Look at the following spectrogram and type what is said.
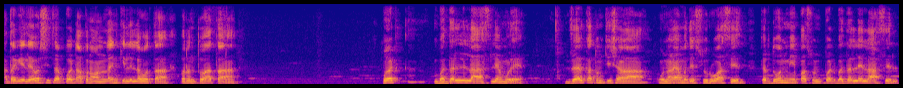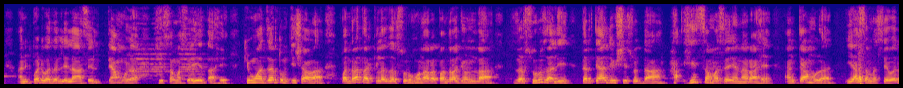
आता गेल्या वर्षीचा पट आपण ऑनलाईन केलेला होता परंतु आता पट बदललेला असल्यामुळे जर का तुमची शाळा उन्हाळ्यामध्ये सुरू असेल तर दोन मेपासून पट बदललेला असेल आणि पट बदललेला असेल त्यामुळं ही समस्या येत आहे. किंवा जर तुमची शाळा पंधरा तारखेला जर सुरू होणार पंधरा जूनला जर सुरू झाली तर त्या दिवशीसुद्धा हा हीच समस्या येणार आहे. आणि त्यामुळं या समस्येवर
